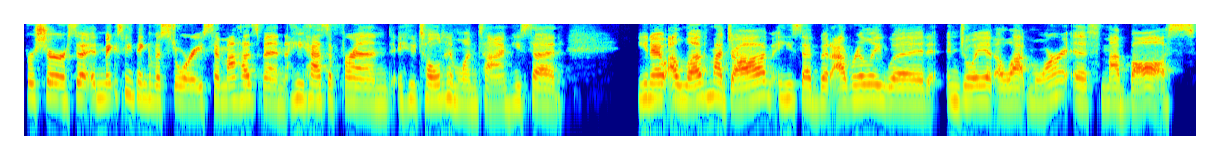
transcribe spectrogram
For sure. So it makes me think of a story. So my husband, he has a friend who told him one time, he said, you know, I love my job. He said, but I really would enjoy it a lot more if my boss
